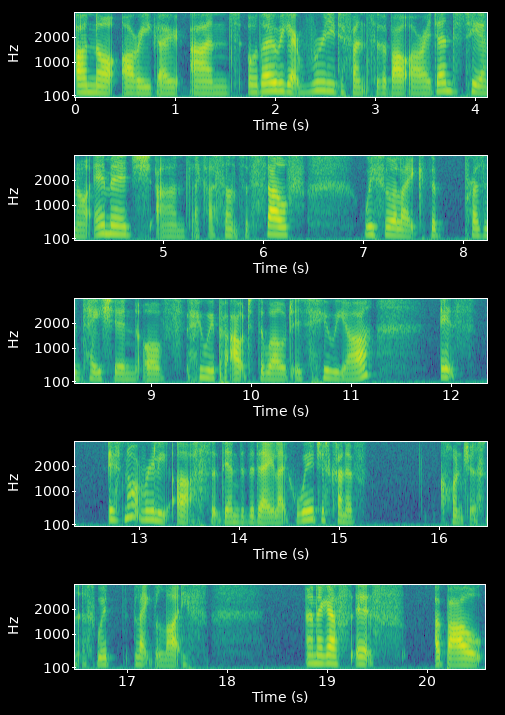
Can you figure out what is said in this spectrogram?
are not our ego. And although we get really defensive about our identity and our image and like our sense of self, we feel like the presentation of who we put out to the world is who we are. It's it's not really us at the end of the day. Like we're just kind of consciousness. We're like life. And I guess it's about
